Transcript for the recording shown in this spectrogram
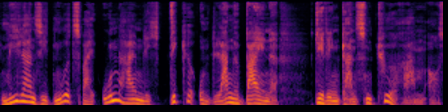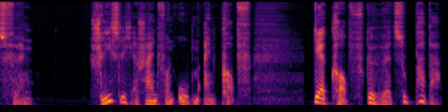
Milan sieht nur zwei unheimlich dicke und lange Beine, die den ganzen Türrahmen ausfüllen. Schließlich erscheint von oben ein Kopf. Der Kopf gehört zu Papa.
